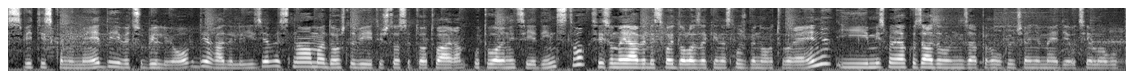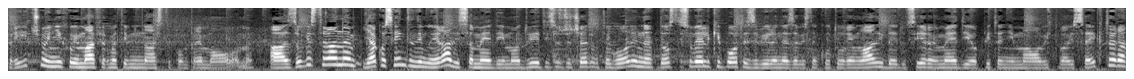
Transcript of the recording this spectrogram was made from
svi tiskani mediji već su bili ovdje, radili izjave s nama, došli vidjeti što se to otvara u tvornici jedinstvo. Svi su najavili svoj dolazak i na službeno otvorenje i mi smo jako zadovoljni zapravo uključenjem medija u cijelu ovu priču i njihovim afirmativnim nastupom prema ovome. A s druge strane, jako se intenzivno i radi sa medijima. Od 2004. godine dosta su veliki potezi bili nezavisne kulture i mladih da educiraju medije o pitanjima ovih dvaju sektora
